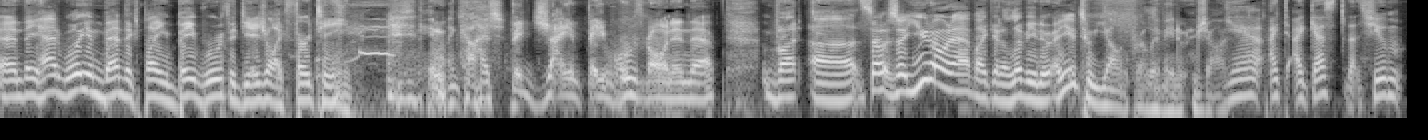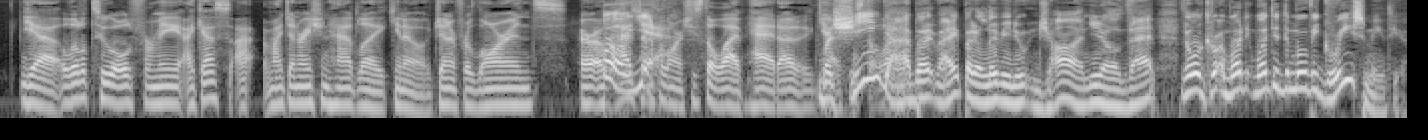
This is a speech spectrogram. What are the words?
and they had William Bendix playing Babe Ruth at the age of like 13. Oh my gosh. Big giant Babe Ruth going in there. But, uh, so, so you don't have like an Olivia Newton, and you're too young for Olivia Newton John. Yeah, I, I guess that she, yeah, a little too old for me. I guess I, my generation had like, you know, Jennifer Lawrence, or uh, Well, had yeah. Jennifer Lawrence. She's still alive. Had, I, yeah, but she got, but right, but Olivia Newton John, you know that. What what did the movie Grease mean to you?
